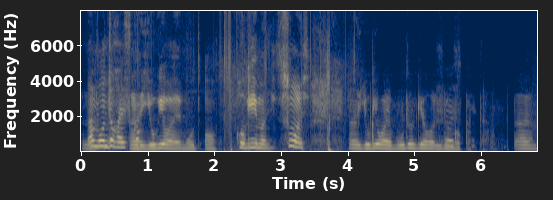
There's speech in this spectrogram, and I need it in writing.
난 먼저 가 있을까? 나는 요괴와의 모든 어 거기만 숨어 있어. 나는 요괴와의 모든 기억을 잃은 것 같다. 난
